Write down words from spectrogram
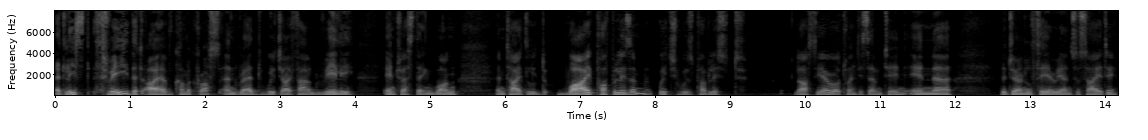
at least three that I have come across and read, which I found really interesting. One entitled Why Populism, which was published last year or 2017 in uh, the journal Theory and Society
